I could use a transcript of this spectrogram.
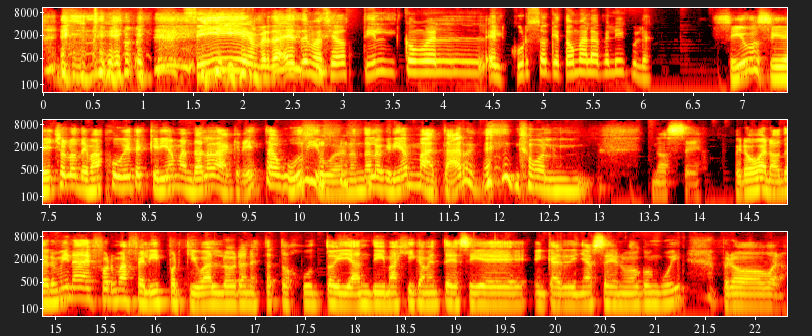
sí, en verdad es demasiado hostil como el, el curso que toma la película. Sí, pues sí, de hecho los demás juguetes querían mandarle a la cresta a Woody, weón, anda, lo querían matar, como, no sé. Pero bueno, termina de forma feliz porque igual logran estar todos juntos y Andy mágicamente decide encariñarse de nuevo con Woody. Pero bueno,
